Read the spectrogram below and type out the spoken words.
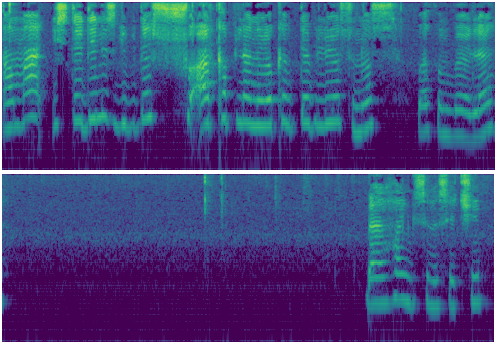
Ama istediğiniz gibi de şu arka planı yok edebiliyorsunuz. Bakın böyle. Ben hangisini seçeyim?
